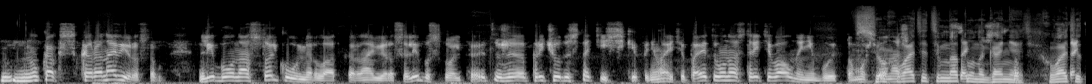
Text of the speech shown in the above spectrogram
ну, как с коронавирусом. Либо у нас столько умерло от коронавируса, либо столько. Это же причуды статистики, понимаете? Поэтому у нас третьей волны не будет. Потому Все, что у нас хватит темноту нагонять. Хватит...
